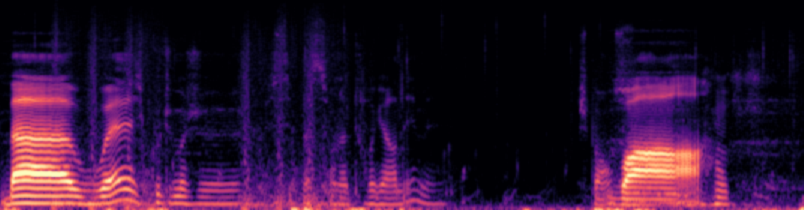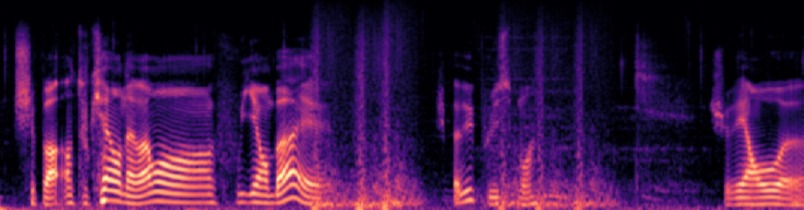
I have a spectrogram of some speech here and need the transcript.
Bah ouais, écoute, moi je... je sais pas si on a tout regardé, mais je pense. Waouh. Je sais pas. En tout cas, on a vraiment fouillé en bas et j'ai pas vu plus, moi. Je vais en haut euh,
